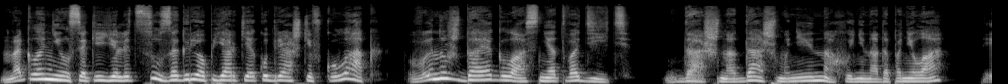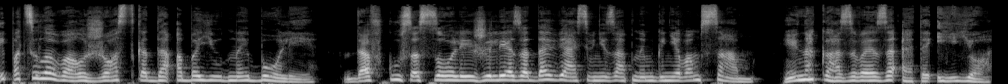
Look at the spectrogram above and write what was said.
Наклонился к ее лицу, загреб яркие кудряшки в кулак вынуждая глаз не отводить. «Дашь на дашь, мне и нахуй не надо, поняла?» И поцеловал жестко до обоюдной боли, до вкуса соли и железа, давясь внезапным гневом сам и наказывая за это и ее.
